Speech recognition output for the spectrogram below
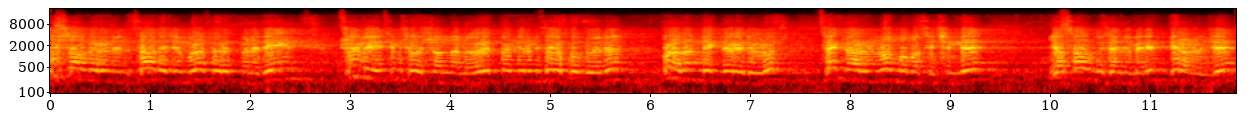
Bu saldırının sadece Murat öğretmene değil, tüm eğitim çalışanlarına, öğretmenlerimize yapıldığını buradan deklar ediyoruz. Tekrarının olmaması için de yasal düzenlemenin bir an önce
